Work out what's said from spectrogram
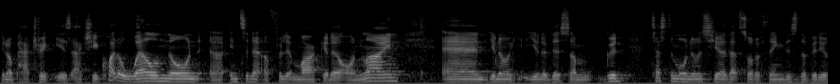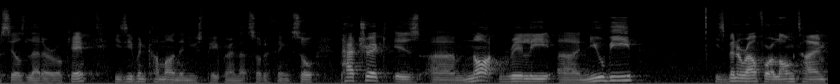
you know patrick is actually quite a well-known uh, internet affiliate marketer online. And you know he, you know there's some good testimonials here that sort of thing. This is the video sales letter okay? He's even come out in the newspaper and that sort of thing. So patrick is um, not really a newbie He's been around for a long time.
